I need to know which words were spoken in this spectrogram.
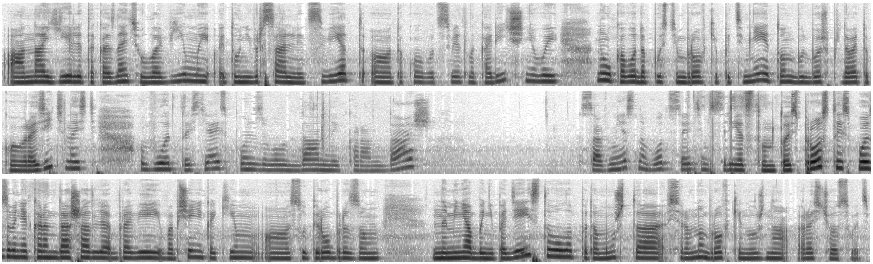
она еле такая, знаете, уловимый, это универсальный цвет, а, такой вот светло-коричневый, ну, у кого, допустим, бровки потемнеет, он будет больше придавать такую выразительность, вот, то есть я использовала данный карандаш, совместно вот с этим средством. То есть просто использование карандаша для бровей вообще никаким э, супер образом на меня бы не подействовало, потому что все равно бровки нужно расчесывать.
